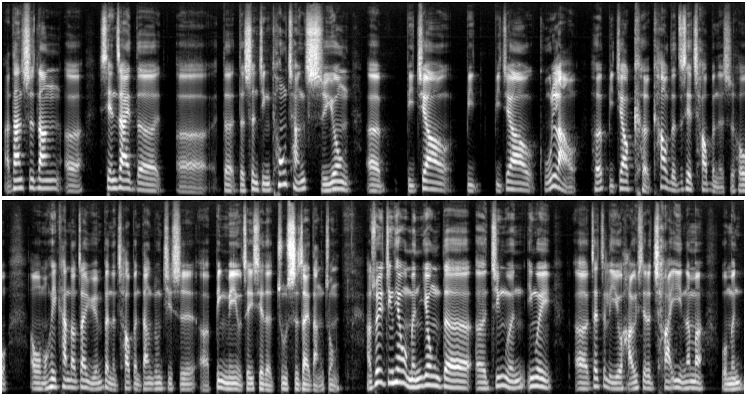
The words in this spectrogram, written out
啊，但是当呃现在的呃的的圣经通常使用呃比较比比较古老和比较可靠的这些抄本的时候，啊，我们会看到在原本的抄本当中，其实呃并没有这些的注释在当中啊，所以今天我们用的呃经文，因为呃在这里有好一些的差异，那么我们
